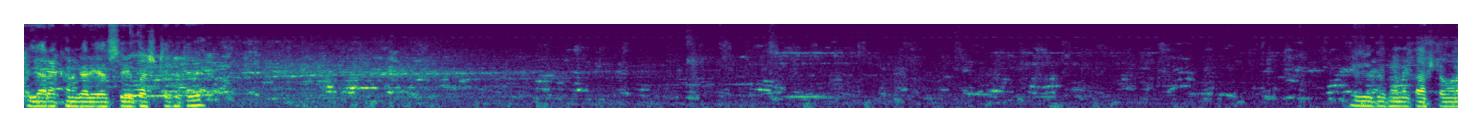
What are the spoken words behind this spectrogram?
এই যে আর একখান গাড়ি আছে এই পাশ থেকে। এই যে দোকানে কাস্টমার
